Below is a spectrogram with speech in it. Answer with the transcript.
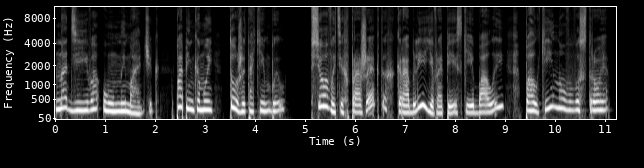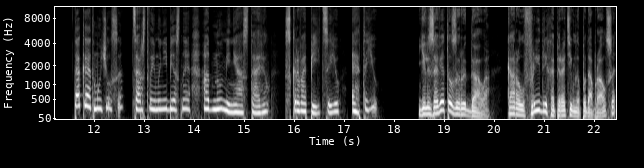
«На диво умный мальчик. Папенька мой тоже таким был. Все в этих прожектах, корабли, европейские балы, полки нового строя. Так и отмучился, царство ему небесное, одну меня оставил» с кровопийцею этою». Елизавета зарыдала. Карл Фридрих оперативно подобрался,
